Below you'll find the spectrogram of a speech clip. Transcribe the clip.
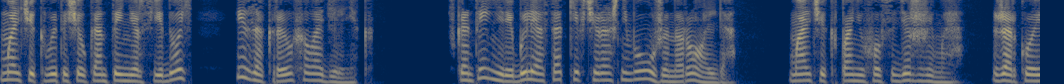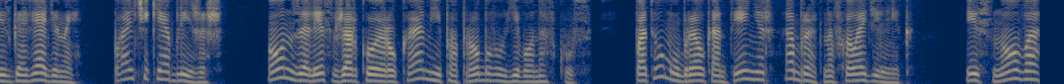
Мальчик вытащил контейнер с едой и закрыл холодильник. В контейнере были остатки вчерашнего ужина Роальда. Мальчик понюхал содержимое. Жаркое из говядины. Пальчики оближешь. Он залез в жаркое руками и попробовал его на вкус. Потом убрал контейнер обратно в холодильник. И снова,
